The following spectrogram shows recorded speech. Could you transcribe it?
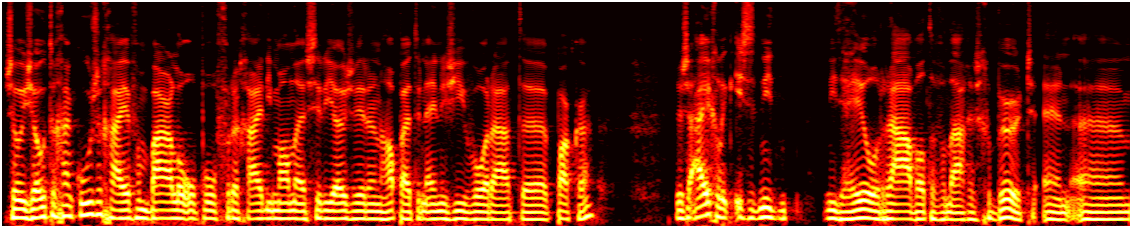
sowieso te gaan koersen. Ga je van Baarle opofferen? Ga je die mannen serieus weer een hap uit hun energievoorraad eh, pakken? Dus eigenlijk is het niet, niet heel raar wat er vandaag is gebeurd. En ehm,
